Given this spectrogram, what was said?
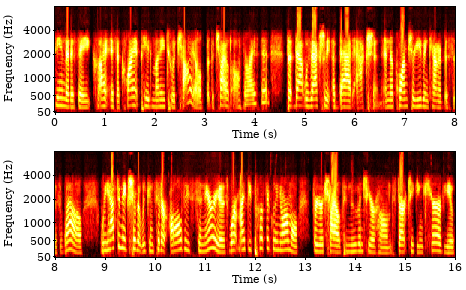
seen that if a client, if a client paid money to a child, but the child authorized it, that that was actually a bad action. And Nicole, I'm sure you've encountered this as well. We have to make sure that we consider all these scenarios where it might be perfectly normal for your child to move into your home, start taking care of you,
